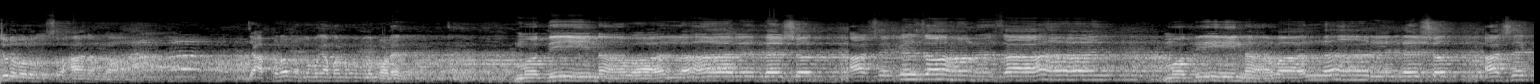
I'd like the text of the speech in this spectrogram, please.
জোরে বলুন সোহান যে আপনারা মুখোমুখি, আমার মুখোমুখি পড়েন। মদিনাওয়ালার দেশত আশেক জহন যায়। মদিনাওয়ালার দেশত আশেক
